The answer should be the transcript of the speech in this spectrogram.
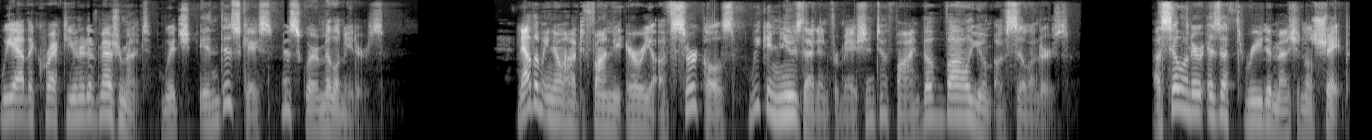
we add the correct unit of measurement, which in this case is square millimeters. Now that we know how to find the area of circles, we can use that information to find the volume of cylinders. A cylinder is a three-dimensional shape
